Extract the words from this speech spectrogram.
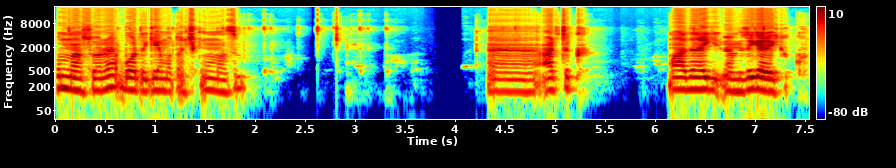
Bundan sonra bu arada game moddan çıkmam lazım. Ee, artık madene gitmemize gerek yok.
